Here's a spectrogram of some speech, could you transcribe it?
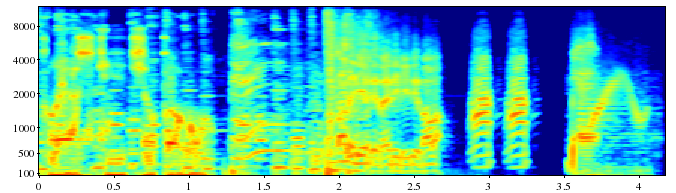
Class teacher. Vale, bien, bien, baby.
